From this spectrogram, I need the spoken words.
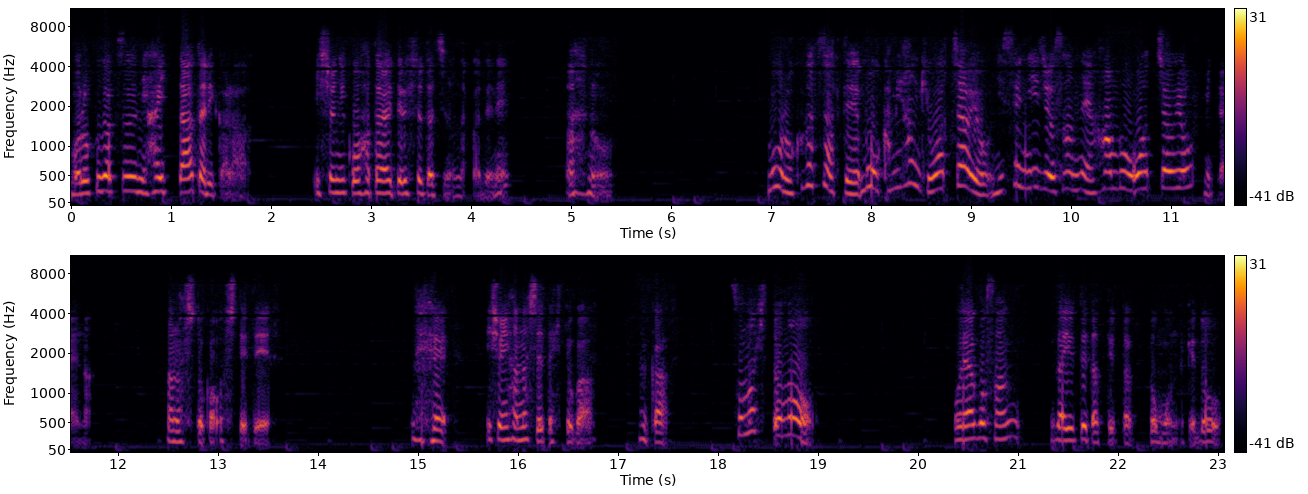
もう6月に入ったあたりから、一緒にこう働いてる人たちの中でね、あの、もう6月だって、もう上半期終わっちゃうよ。2023年半分終わっちゃうよ。みたいな話とかをしてて。で、一緒に話してた人が、なんか、その人の親御さんが言ってたって言ったと思うんだけど、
